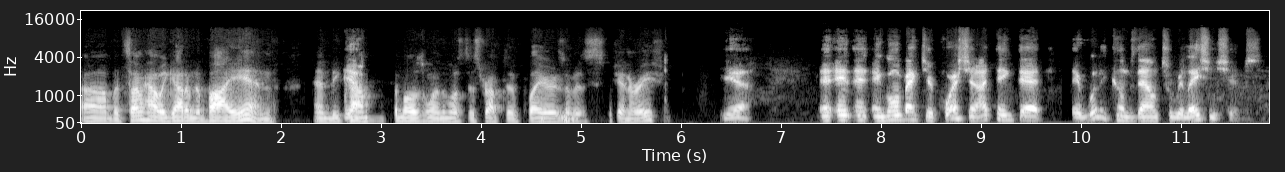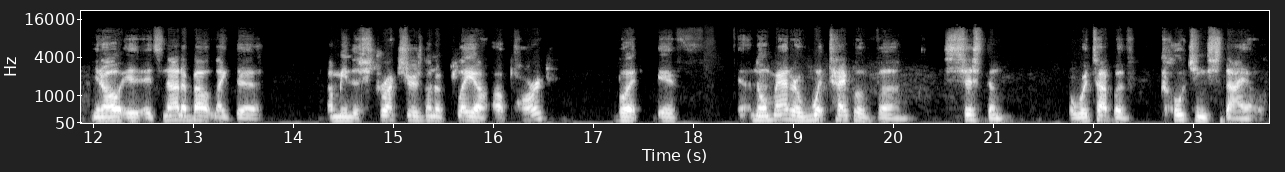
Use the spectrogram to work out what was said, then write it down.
Uh, but somehow he got him to buy in and become yeah. the most one of the most disruptive players of his generation. Yeah. And, and, and going back to your question, I think that it really comes down to relationships. You know, it, it's not about like the I mean, the structure is going to play a, a, part, but if no matter what type of um, system or what type of coaching style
